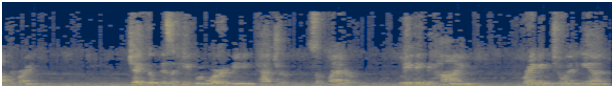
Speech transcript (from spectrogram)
of the brain. Jacob is a Hebrew word meaning catcher, supplanter, leaving behind, bringing to an end,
